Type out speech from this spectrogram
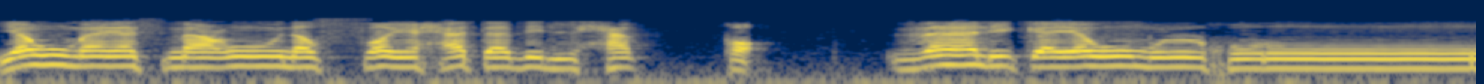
يوم يسمعون الصيحه بالحق ذلك يوم الخروج.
